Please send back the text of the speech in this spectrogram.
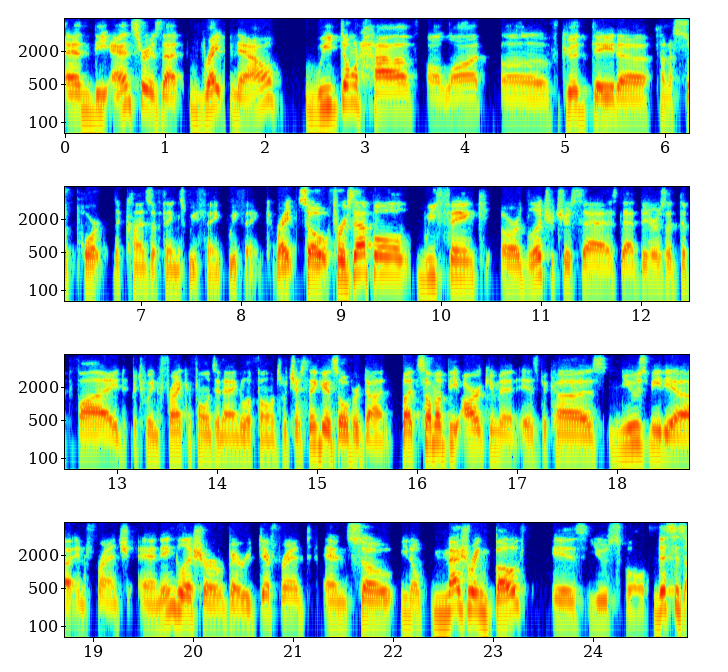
And the answer is that right now, we don't have a lot of good data kind of support the kinds of things we think we think right so for example we think or the literature says that there's a divide between francophones and anglophones which i think is overdone but some of the argument is because news media in french and english are very different and so you know measuring both is useful. This is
